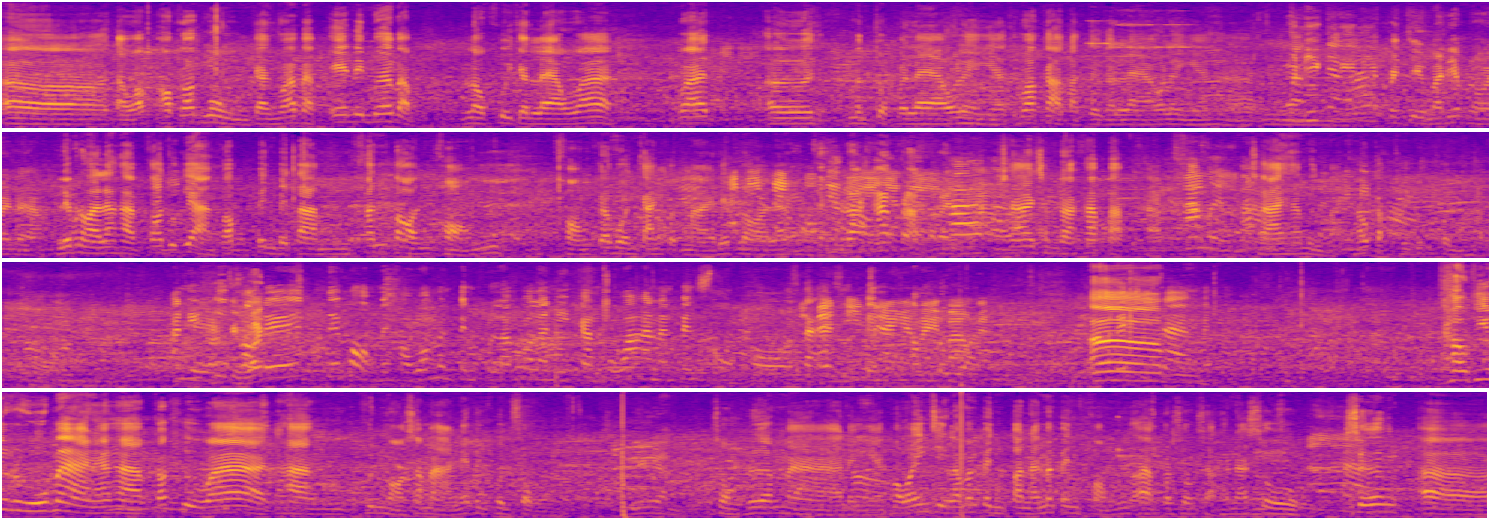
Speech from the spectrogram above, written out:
เอ่อแต่ว่าเขาก็งงเหมือนกันว่าแบบเอ๊ะในเมื่อแบบเราคุยกันแล้วว่าว่าเออมันจบไปแล้วอะไรเงี้ยว่ากล่าวตักเตือนกันแล้วอะไรเงี้ยฮะอืม วันนี้ไปเจอมาเรียบร้อยแล้ว เรียบร้อยแล้วครับ ก็ทุกอย่างก็เป็นไปตามขั้นตอนของของกระบวนการกฎหมายเรียบร้อยแล้วครับจะชำระค่าปรับอะไรบ้างใช่ชำระค่าปรับครับ ห้าหมื่นบาทใช่ห้าหมื่นบาทเท่ากับทุกๆคนครับ อันนี้คือเขาได้ได้ บอกไหมคะว่ามันเป็นคนละกรณีกันเพราะว่าอันนั้นเป็นสพแต่อันนี้เป็นตำรวจเอ่ได้อชี้แจงไหมคะเท่าที่รู้มานะครับก็คือว่าทางคุณหมอสมานเนี่ยเป็นคนส่งเรื่องส่งเรื่องมาอะไรเงี้ยเพราะว่าจริงๆแล้วมันเป็นตอนนั้นมันเป็นของเอ่อกระทรวงสาธารณสุขซึ่งเอ่อ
